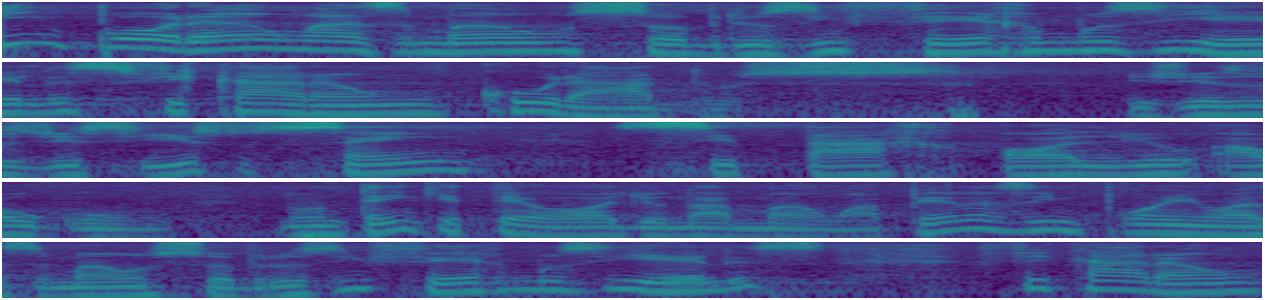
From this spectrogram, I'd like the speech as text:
imporão as mãos sobre os enfermos e eles ficarão curados. E Jesus disse isso sem citar óleo algum. Não tem que ter óleo na mão, apenas imponham as mãos sobre os enfermos e eles ficarão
